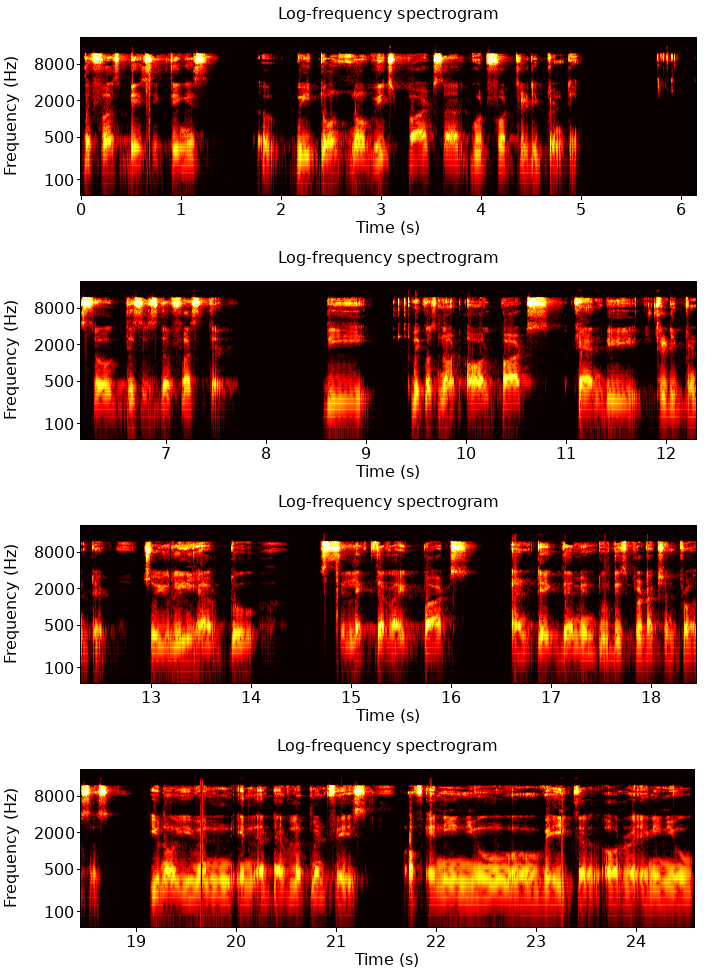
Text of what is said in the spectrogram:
the first basic thing is uh, we don't know which parts are good for 3D printing. So this is the first step. The because not all parts can be 3D printed. So you really have to select the right parts and take them into this production process. You know, even in a development phase of any new vehicle or any new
